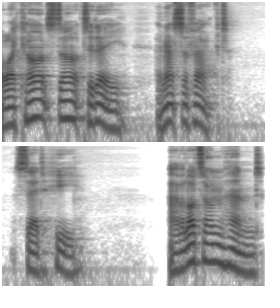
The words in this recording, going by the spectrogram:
Well, I can't start today, and that's a fact said he. I have a lot on hand,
